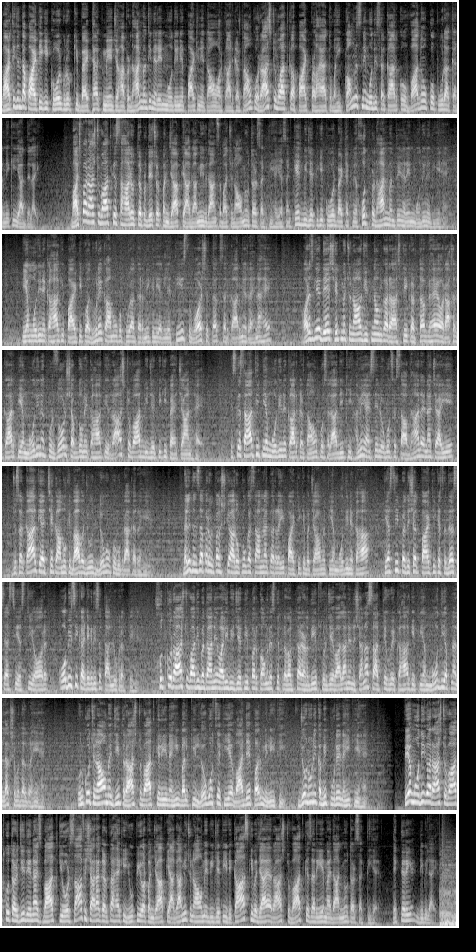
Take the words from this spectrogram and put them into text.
Bharatiya Janata party की core group की बैठक में जहाँ प्रधानमंत्री नरेंद्र मोदी ने पार्टी नेताओं और कार्यकर्ताओं को राष्ट्रवाद का पाठ पढ़ाया तो वहीं कांग्रेस ने मोदी सरकार को वादों को पूरा करने की याद दिलाई। भाजपा राष्ट्रवाद के सहारे उत्तर प्रदेश और पंजाब के आगामी विधानसभा चुनाव में उतर सकती है। यह संकेत बीजेपी की कोर बैठक में खुद प्रधानमंत्री नरेंद्र मोदी ने दिए हैं। पीएम मोदी ने कहा कि पार्टी को अधूरे कामों को पूरा करने के लिए अगले 30 वर्ष तक सरकार में रहना है। और इसलिए देश हित में चुनाव जीतना उनका राष्ट्रीय कर्तव्य है और आखिरकार पीएम मोदी ने पुरजोर शब्दों में कहा कि राष्ट्रवाद बीजेपी की पहचान है। इसके साथ ही पीएम मोदी ने कार्यकर्ताओं को सलाह दी कि हमें ऐसे लोगों से सावधान रहना चाहिए जो सरकार के अच्छे कामों के बावजूद लोगों को गुमराह कर रहे हैं। दलित हिंसा पर विपक्ष के आरोपों का सामना कर रही पार्टी के बचाव में पीएम मोदी ने कहा कि 80 प्रतिशत पार्टी के सदस्य एस सी और ओबीसी कैटेगरी से ताल्लुक रखते हैं। खुद को राष्ट्रवादी बताने वाली बीजेपी पर कांग्रेस के प्रवक्ता रणदीप सुरजेवाला ने निशाना साधते हुए कहा कि पीएम मोदी अपना लक्ष्य बदल रहे हैं। उनको चुनाव में जीत राष्ट्रवाद के लिए नहीं, बल्कि लोगों से किए वादे पर मिली थी, जो उन्होंने कभी पूरे नहीं किए हैं। पीएम मोदी का राष्ट्रवाद को तरजीह देना इस बात की ओर साफ़ इशारा करता है कि यूपी और पंजाब के आगामी चुनाव में बीजेपी विकास की बजाय राष्ट्रवाद के ज़रिए मैदान में उतर सकती है। देखते रहिए डीबी लाइव।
